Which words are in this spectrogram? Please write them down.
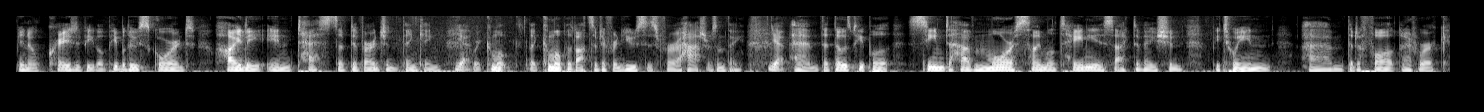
you know, creative people, people who scored highly in tests of divergent thinking, Yeah. where come up like come up with lots of different uses for a hat or something, Yeah. and that those people seem to have more simultaneous activation between um, the default network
